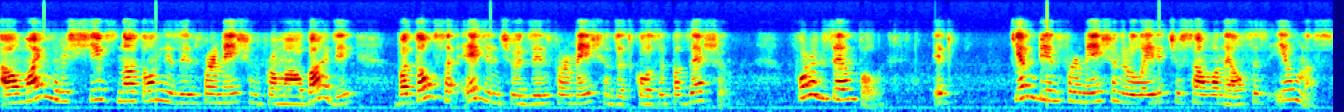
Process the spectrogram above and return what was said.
Our mind receives not only the information from our body, but also adding to it the information that causes possession. For example, it can be information related to someone else's illness.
